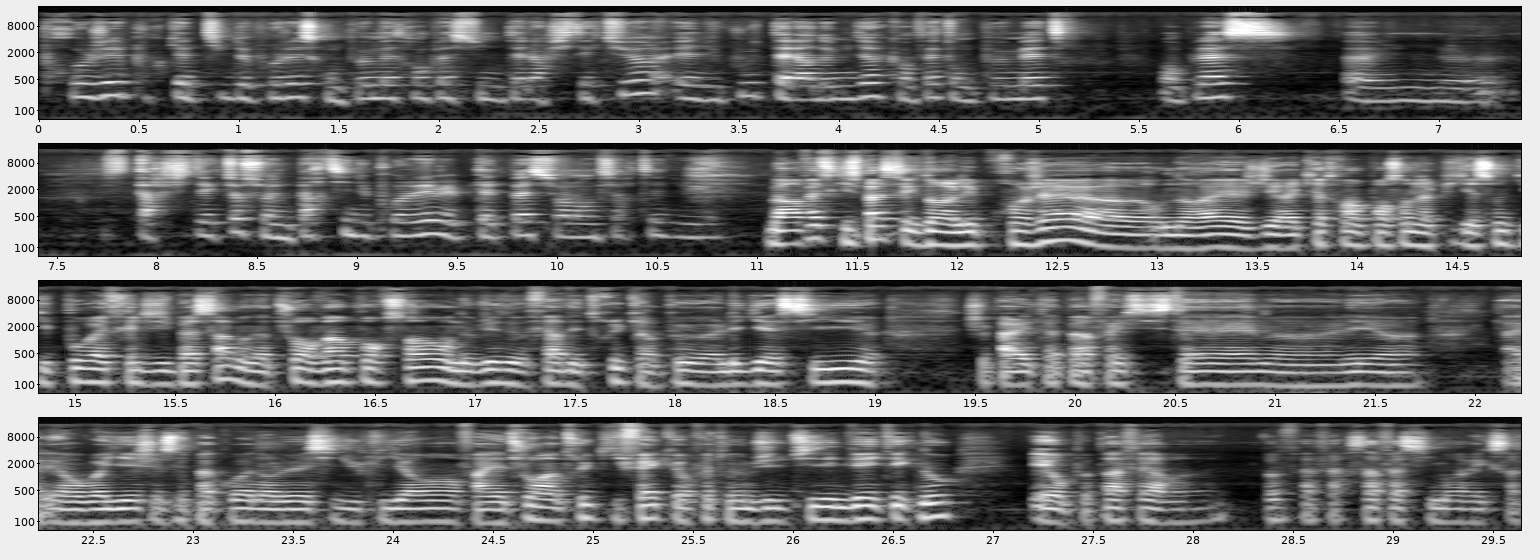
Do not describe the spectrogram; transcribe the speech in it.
projet. Pour quel type de projet est-ce qu'on peut mettre en place une telle architecture? Et du coup, tu as l'air de me dire qu'en fait, on peut mettre en place euh, une, cette architecture sur une partie du projet, mais peut-être pas sur l'entièreté du. Bah en fait, ce qui se passe, c'est que dans les projets, euh, on aurait, je dirais, 80% de l'application qui pourrait être éligible à ça, mais on a toujours 20%, on est obligé de faire des trucs un peu euh, legacy, euh, je sais pas, aller taper un file system, aller, envoyer je sais pas quoi dans le SI du client, enfin, il y a toujours un truc qui fait qu'en fait, on est obligé d'utiliser une vieille techno, et on peut pas faire, peut pas faire ça facilement avec ça.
